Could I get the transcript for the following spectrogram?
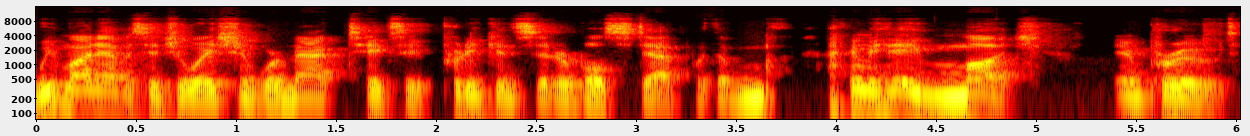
we might have a situation where Mac takes a pretty considerable step with a, I mean, a much improved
